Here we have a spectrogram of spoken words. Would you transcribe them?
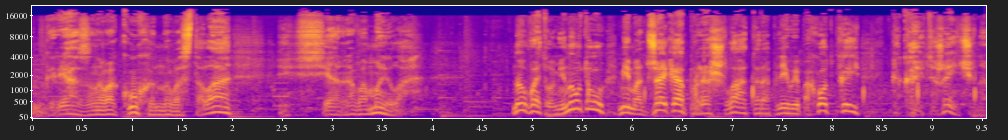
грязного кухонного стола и серого мыла. Но в эту минуту мимо Джека прошла торопливой походкой какая-то женщина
